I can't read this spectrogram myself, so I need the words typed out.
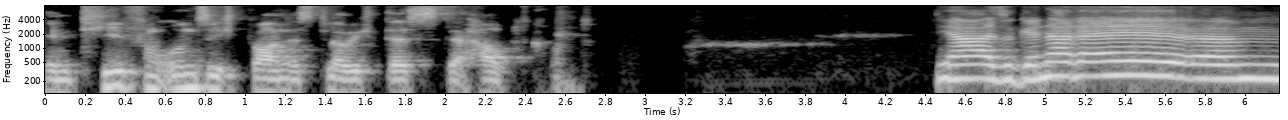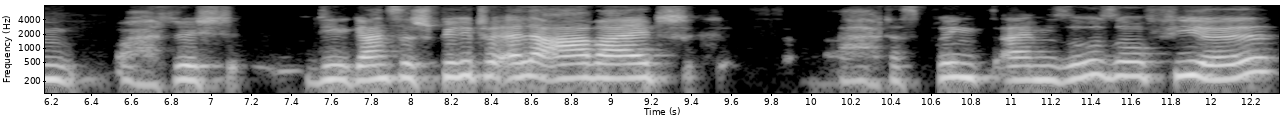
im tiefen Unsichtbaren ist, glaube ich, das der Hauptgrund. Ja, also generell ähm, durch die ganze spirituelle Arbeit, ach, das bringt einem so, so viel.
